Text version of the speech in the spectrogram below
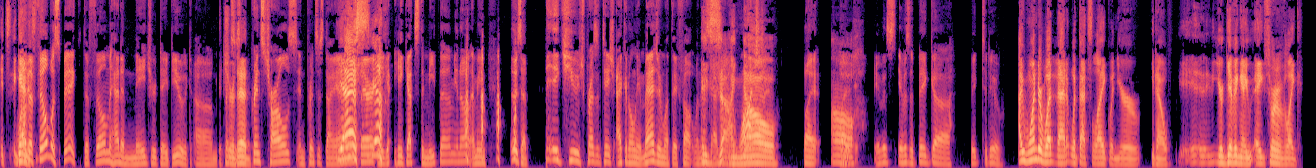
It's again, well, the it's, film was big. The film had a major debut. Um, It sure did. Prince Charles and Princess Diana. Yes, there. yeah. He, he gets to meet them. You know, I mean, it was a big, huge presentation. I can only imagine what they felt when they sat exa- down I and watched it. know. But Oh, it was it was a big, uh, big to do. I wonder what that what that's like when you're you know you're giving a a sort of like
